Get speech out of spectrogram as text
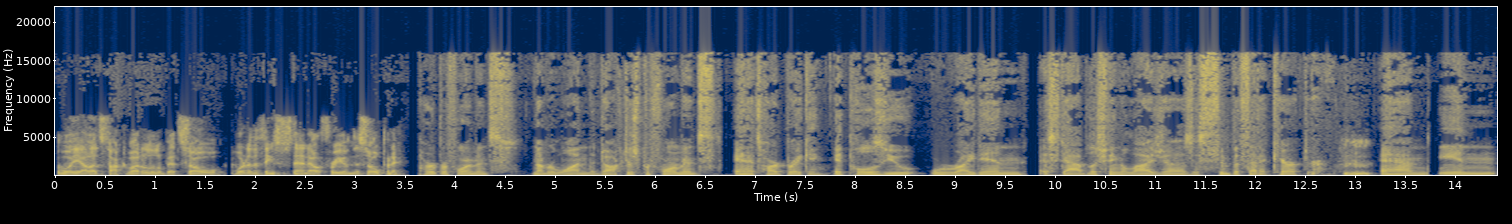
Well, yeah, let's talk about it a little bit. So, what are the things that stand out for you in this opening? Her performance, number one, the doctor's performance, and it's heartbreaking. It pulls you right in, establishing Elijah as a sympathetic character. Mhm. And in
